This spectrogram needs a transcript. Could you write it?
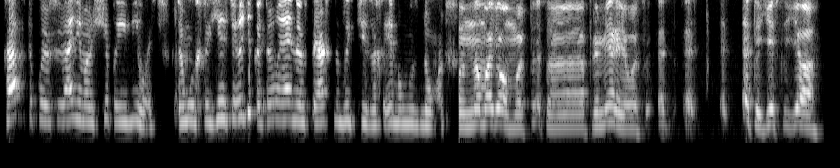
Как такое желание вообще появилось? Потому что есть люди, которым реально страшно выйти за хлебом из дома. На моем вот это примере, вот это, это, это если я,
